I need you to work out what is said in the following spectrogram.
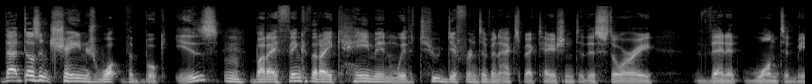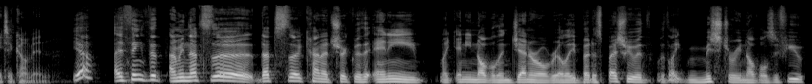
that doesn't change what the book is mm. but i think that i came in with too different of an expectation to this story than it wanted me to come in Yeah, I think that I mean that's the that's the kind of trick with any like any novel in general, really, but especially with with like mystery novels. If you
